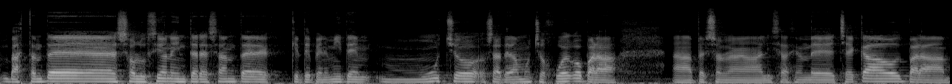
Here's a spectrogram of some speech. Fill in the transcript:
bastantes soluciones interesantes que te permiten mucho, o sea, te dan mucho juego para personalización de checkout, para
